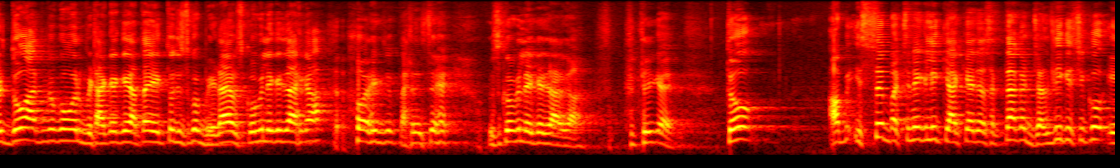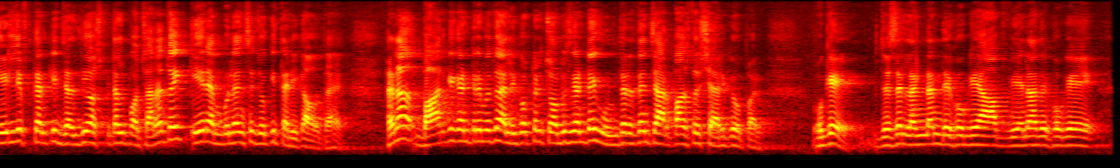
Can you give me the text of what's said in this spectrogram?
फिर दो आदमियों को वो बिठा करके आता है, एक तो जिसको भेड़ा है उसको भी लेके जाएगा और एक जो पहले से उसको भी लेके जाएगा। ठीक है? तो अब इससे बचने के लिए क्या किया जा सकता है? अगर जल्दी किसी को एयर लिफ्ट करके जल्दी हॉस्पिटल पहुंचाना है तो एक एयर एंबुलेंस है, जो कि तरीका होता है। है ना? बाहर के कंट्री में तो हेलीकॉप्टर 24 घंटे घूमते रहते हैं, चार पाँच तो शहर के ऊपर। ओके? जैसे लंदन देखोगे आप, वियना देखोगे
